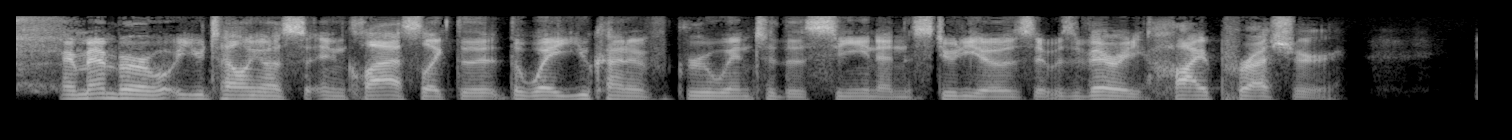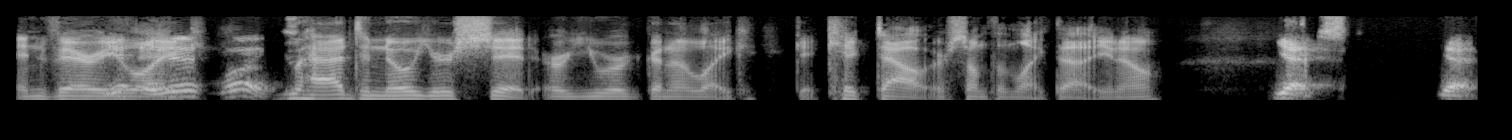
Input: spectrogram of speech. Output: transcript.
I remember you telling us in class, like the the way you kind of grew into the scene and the studios. It was very high pressure and very Yeah, like you had to know your shit, or you were gonna like get kicked out or something like that. You know? Yes, yes.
